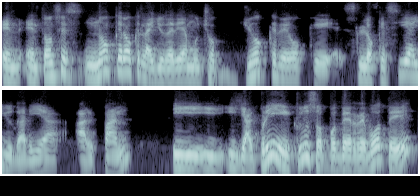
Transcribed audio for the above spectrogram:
entonces, no creo que le ayudaría mucho. Yo creo que lo que sí ayudaría al PAN y, al PRI, incluso por pues, de rebote,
